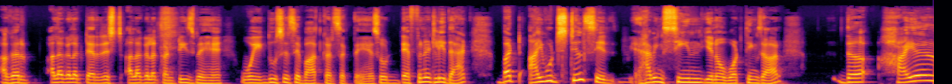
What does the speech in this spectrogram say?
अगर अलग अलग टेररिस्ट अलग अलग कंट्रीज़ में हैं, वो एक दूसरे से बात कर सकते हैं। So definitely that but I would still say having seen you know what things are the higher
